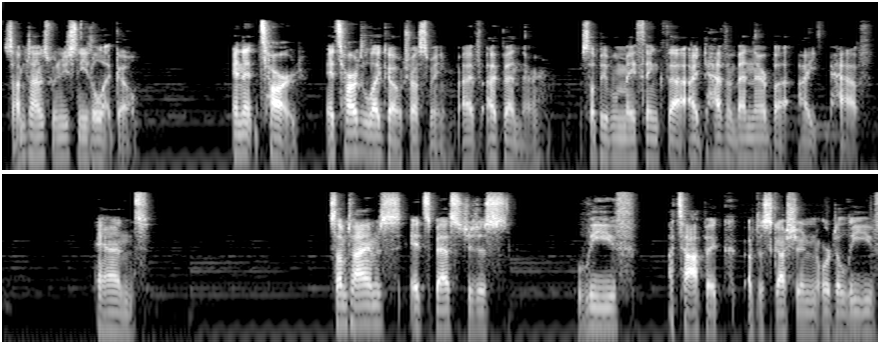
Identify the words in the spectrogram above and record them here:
sometimes we just need to let go. And it's hard. It's hard to let go, trust me. I've I've been there. Some people may think that I haven't been there, but I have. And sometimes it's best to just leave a topic of discussion or to leave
